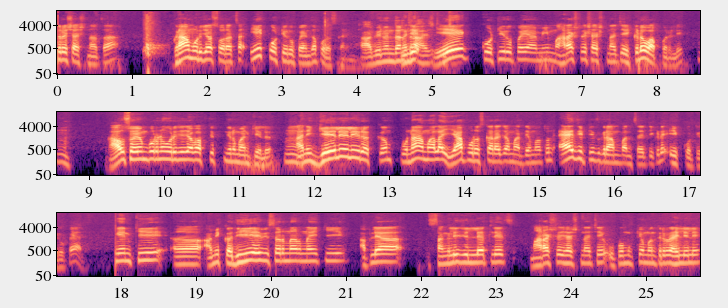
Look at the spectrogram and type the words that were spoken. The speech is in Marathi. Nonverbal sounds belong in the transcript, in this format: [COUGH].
केंद्र शासनाचा ग्राम ऊर्जा स्वराचा एक कोटी रुपयांचा पुरस्कार मिळाला. अभिनंदन म्हणजे तर आहेच. एक कोटी रुपये आम्ही महाराष्ट्र शासनाच्या इकडे वापरले हम्म. गाव स्वयंपूर्ण ऊर्जेच्या बाबतीत निर्माण केलं हम्म. आणि गेलेली रक्कम पुन्हा आम्हाला या पुरस्काराच्या माध्यमातून ॲज इट इज ग्रामपंचायतीकडे एक कोटी रुपये आले सांगेन की अं, आम्ही कधीही हे विसरणार नाही की आपल्या सांगली जिल्ह्यातलेच महाराष्ट्र शासनाचे उपमुख्यमंत्री राहिलेले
